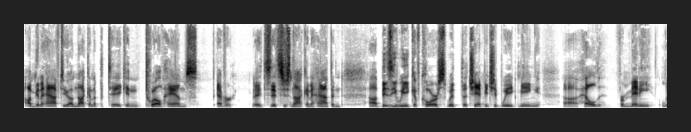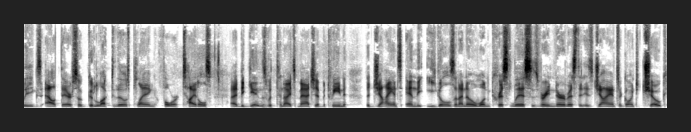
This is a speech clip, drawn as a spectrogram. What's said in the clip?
I'm gonna have to. I'm not gonna partake in 12 Hamm's ever. It's it's just not gonna happen. Uh, busy week, of course, with the championship week being uh, held for many leagues out there. So good luck to those playing for titles. Uh, it begins with tonight's matchup between the Giants and the Eagles, and I know one Chris Liss is very nervous that his Giants are going to choke.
